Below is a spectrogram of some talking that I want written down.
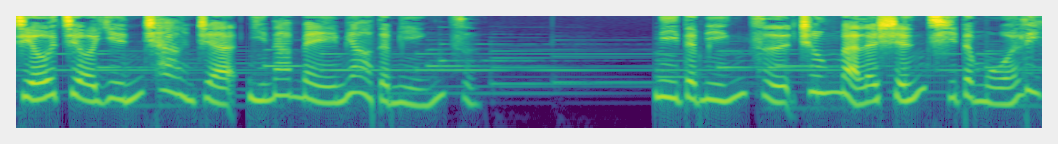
久久吟唱着你那美妙的名字。你的名字充满了神奇的魔力，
